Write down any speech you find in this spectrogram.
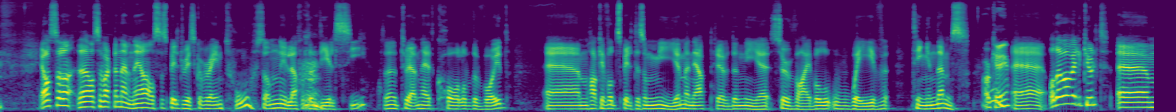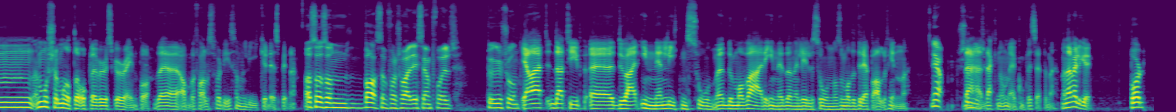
Jeg har også, det er også verdt å nevne Jeg har også spilt Risk of Rain 2, som nylig har fått en DLC. Så tror jeg den het Call of the Void. Em, har ikke fått spilt det så mye, men jeg har prøvd den nye Survival Wave-tingen deres. Okay. Uh, og det var veldig kult. Um, en morsom måte å oppleve Risk of Rain på. Det anbefales for de som liker det spillet. Altså sånn baseforsvar istedenfor progresjon. Ja, det er, det typ, uh, Du er inne i en liten sone. Du må være inne i denne lille sonen, og så må du drepe alle fiendene. Ja, Det det er ikke noe mer komplisert enn det. Men det er veldig gøy. Bård?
